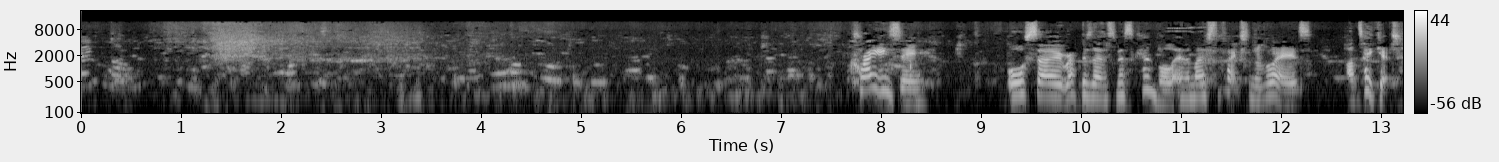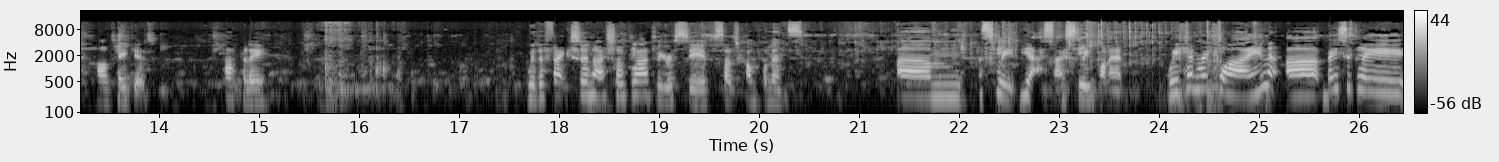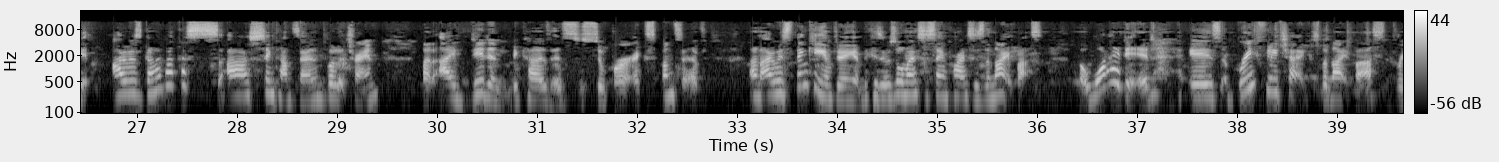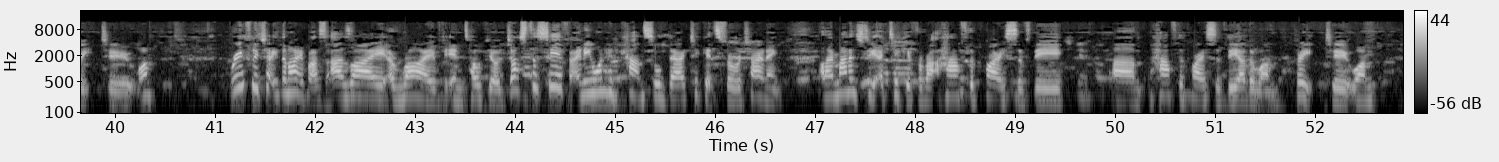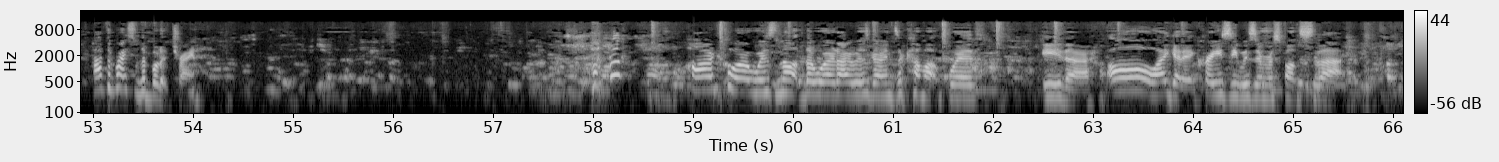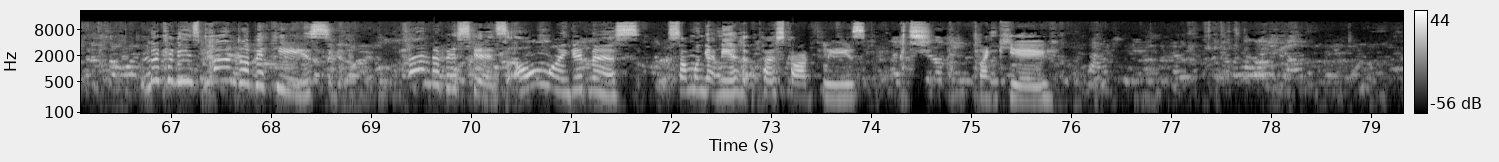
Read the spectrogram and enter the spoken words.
Crazy also represents Miss Kimball in the most affectionate ways. I'll take it. I'll take it. Happily. With affection, I shall gladly receive such compliments. Um, sleep. Yes, I sleep on it. We can recline. Uh, basically, I was going to book a uh, Shinkansen bullet train, but I didn't because it's super expensive. And I was thinking of doing it because it was almost the same price as the night bus. But what I did is briefly checked the night bus. Three, two, one. Briefly checked the night bus as I arrived in Tokyo just to see if anyone had cancelled their tickets for returning, and I managed to get a ticket for about half the price of the um, half the price of the other one. Three, two, one. Half the price of the bullet train. Hardcore was not the word I was going to come up with either. Oh, I get it. Crazy was in response to that. Look at these panda bickies. Panda biscuits. Oh my goodness. Someone get me a postcard, please. Thank you.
